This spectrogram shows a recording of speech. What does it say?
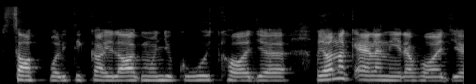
szakpolitikailag mondjuk úgy, hogy, hogy annak ellenére, hogy,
